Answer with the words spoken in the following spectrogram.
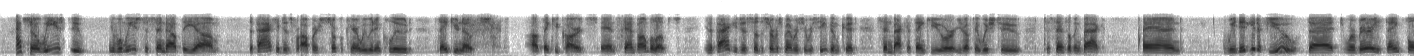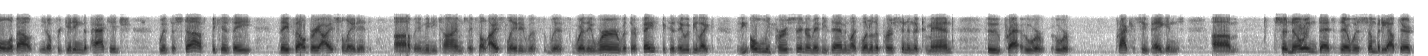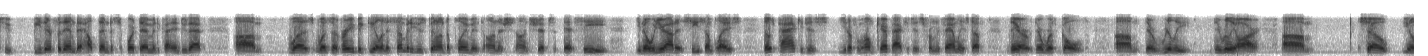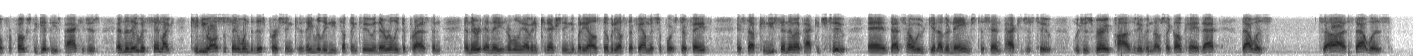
So we used to, when we used to send out the um, the packages for Operation Circle Care, we would include thank you notes, uh, thank you cards, and stamped envelopes in the packages so the service members who received them could send back a thank you or you know if they wish to to send something back and we did get a few that were very thankful about you know for getting the package with the stuff because they they felt very isolated um, and many times they felt isolated with with where they were with their faith because they would be like the only person or maybe them and like one other person in their command who pra- who were who were practicing pagans um, so knowing that there was somebody out there to be there for them, to help them, to support them, and to and do that um, was was a very big deal. And as somebody who's been on deployment on a, on ships at sea, you know, when you're out at sea someplace, those packages, you know, from home care packages from your family and stuff, they're they're worth gold. Um, they're really they really are. Um, so you know, for folks to get these packages, and then they would send like, can you also send one to this person because they really need something too, and they're really depressed, and and they're and they don't really have any connection to anybody else. Nobody else in their family supports their faith and stuff. Can you send them a package too? And that's how we would get other names to send packages to, which is very positive. And I was like, okay, that that was to us that was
